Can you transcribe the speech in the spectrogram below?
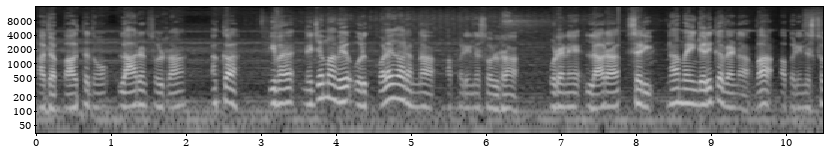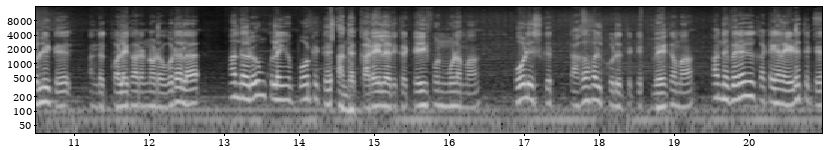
அதை பார்த்ததும் லாரன் சொல்கிறான் அக்கா இவன் நிஜமாவே ஒரு கொலைகாரன் தான் அப்படின்னு சொல்கிறான் உடனே லாரா சரி நாம் இங்கே இருக்க வேண்டாம் வா அப்படின்னு சொல்லிட்டு அந்த கொலைகாரனோட உடலை அந்த ரூம்குள்ளேயும் போட்டுட்டு அந்த கடையில் இருக்க டெலிஃபோன் மூலமாக போலீஸ்க்கு தகவல் கொடுத்துட்டு வேகமாக அந்த விறகு கட்டைகளை எடுத்துட்டு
